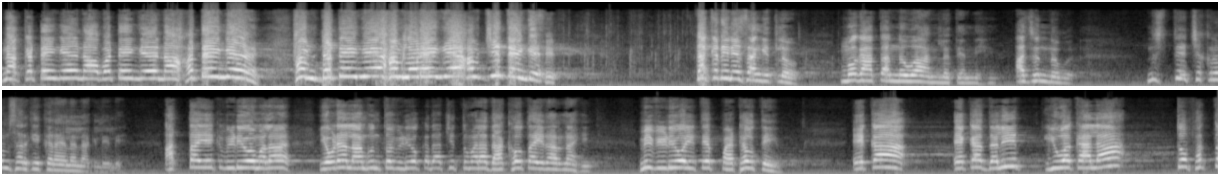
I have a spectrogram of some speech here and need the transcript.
ना कटेंगे ना बटेंगे ना हटेंगे. हम डटेंगे हम लढेंगे हम जीतेंगे. ताकदीने सांगितलं. मग आता नवं आणलं त्यांनी. अजून नवं. नुसते चक्रम सारखे करायला लागलेले. आत्ता एक व्हिडिओ मला एवढ्या लांबून तो व्हिडिओ कदाचित तुम्हाला दाखवता येणार नाही. मी व्हिडिओ इथे पाठवते. एका एका दलित युवकाला तो फक्त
